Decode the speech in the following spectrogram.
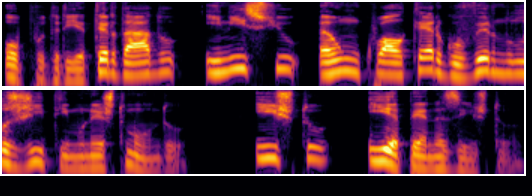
ou poderia ter dado, início a um qualquer governo legítimo neste mundo. Isto e apenas isto.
